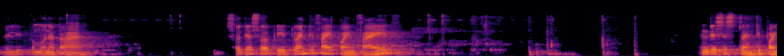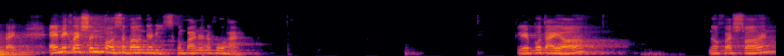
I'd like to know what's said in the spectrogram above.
Delete ko muna to ha. So this will be 25.5. And this is 20.5. Any question po sa boundaries kung paano nakuha? Clear po tayo? No question?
